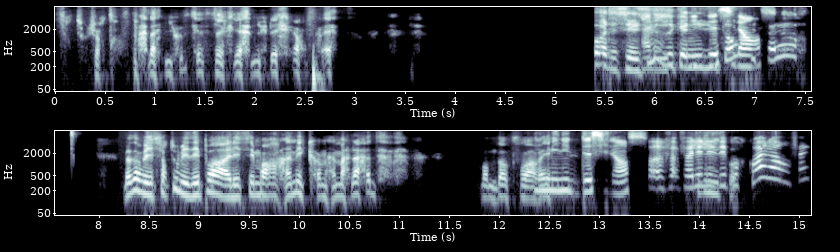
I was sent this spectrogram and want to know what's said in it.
Surtout, je retrouve pas la news des séries annulées, en fait. Ouais, c'est Allez, juste de gagner minute du de temps silence. tout à l'heure? Bah non, mais surtout mes départs, laissez-moi ramer comme un malade. Bande Une d'enfoirés. minute de silence. Fa- Fallait l'aider pourquoi là en fait?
